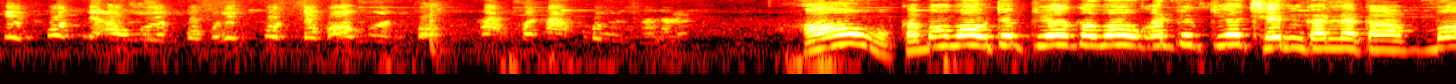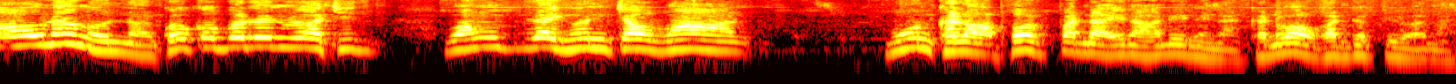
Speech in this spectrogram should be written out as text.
เห็นพูดจะเอาเงินบอกเห็นพูดจะเอาเงินบอกทำคนทำคนนั้นเอาก็มาเว้าจับเจือก็เว้ากันจับเจือเช่นกันแล้วก็บ่เอานะเงินน่ะข่อยก็บ่ได้ว่าสิหวังได้เงินเจ้ามามูลขลาพอปานใดนะนี่นี่น่ะคันเว้ากันจับเจือน่ะ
